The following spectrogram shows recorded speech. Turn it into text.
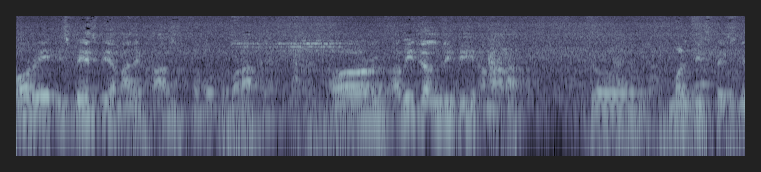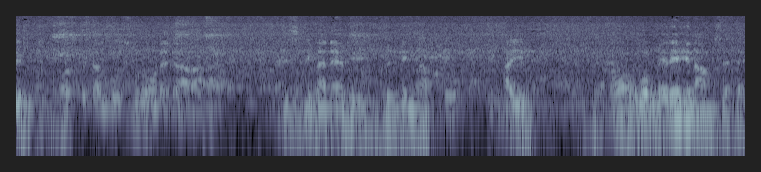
और ये स्पेस भी हमारे पास बहुत बड़ा है। और अभी जल्दी ही हमारा जो मल्टी स्पेशलिस्ट हॉस्पिटल वो शुरू होने जा रहा है, जिसकी मैंने अभी बिल्डिंग आपको दिखाई है। और वो मेरे ही नाम से है।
